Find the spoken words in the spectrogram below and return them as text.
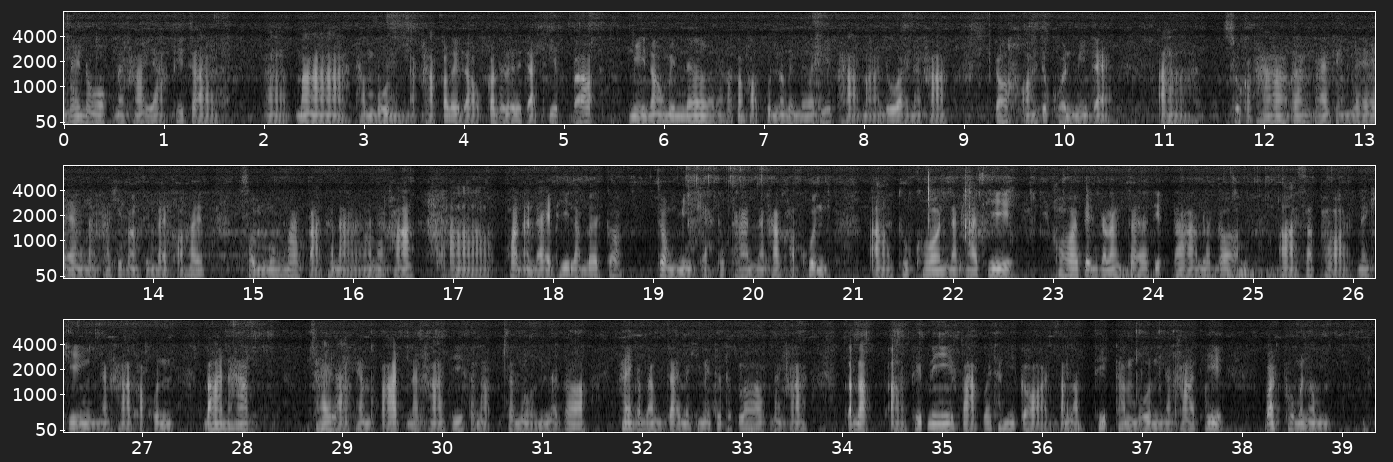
แม่นกนะคะอยากที่จะมาทำบุญนะครับก็เลยเราก็เลยได้จัดทริปก็มีน้องวินเนอร์นะครับต้องขอบคุณน้องวินเนอร์ที่พามาด้วยนะคะ ก็ขอให้ทุกคนมีแต่สุขภาพร่างกายแข็งแรงนะคะ คิดหวังสิ่งใดขอให้สมมุ่งมาตรปรารถนานะคะอ่าพรอันใดที่ล้ำเลิศก็ จงมีแก่ทุกท่านนะคะ ขอบคุณทุกคนนะคะที่คอยเป็นกำลังใจติดตาม แล้วก็ซัพพอร์ตแม่คิงนะคะขอบคุณบ้านฮักชายหลาแคมปัสนะคะที่สนับสนุนแล้วก็ให้กำลังใจแม่คิงในทุกๆรอบนะคะสำหรับคลิปนี้ฝากไว้ท่านี้ก่อนสำหรับทริปทำบุญนะคะที่วัดภูมินม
